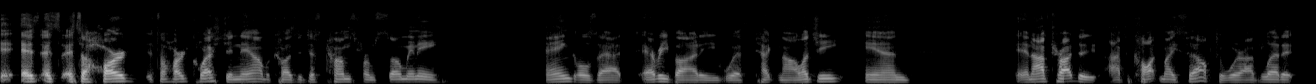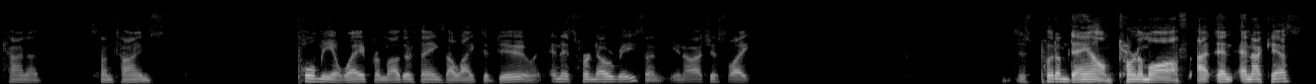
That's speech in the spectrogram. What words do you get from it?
it, it's it's a hard it's a hard question now because it just comes from so many angles at everybody with technology and and I've tried to I've caught myself to where I've let it kind of sometimes pull me away from other things I like to do and it's for no reason you know it's just like just put them down turn them off. I, and and I guess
